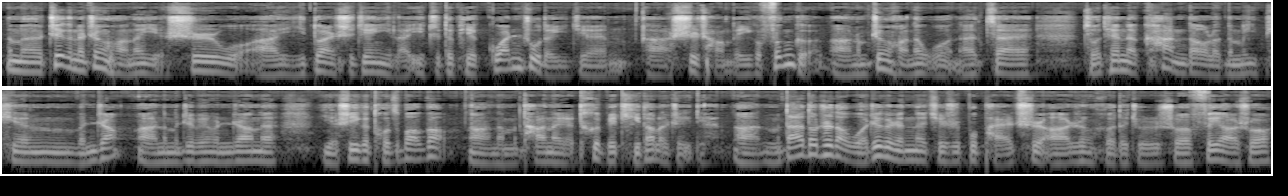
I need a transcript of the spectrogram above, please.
那么这个呢，正好呢，也是我啊一段时间以来一直特别关注的一件啊市场的一个风格啊。那么正好呢，我呢在昨天呢看到了那么一篇文章啊。那么这篇文章呢也是一个投资报告啊。那么他呢也特别提到了这一点啊。那么大家都知道，我这个人呢其实不排斥啊任何的，就是说非要说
